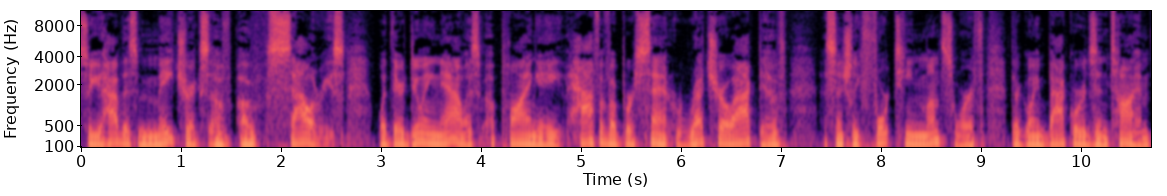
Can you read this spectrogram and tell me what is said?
So you have this matrix of, of salaries. What they're doing now is applying a half of a percent retroactive, essentially 14 months worth. They're going backwards in time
